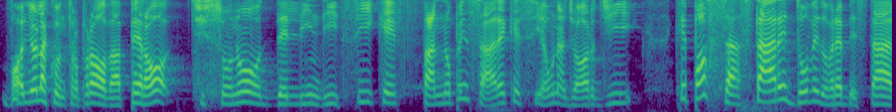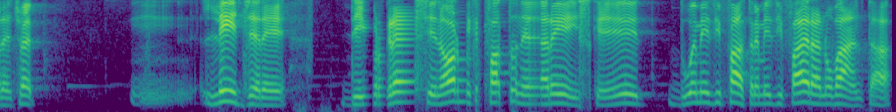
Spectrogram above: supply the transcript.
Voglio la controprova, però ci sono degli indizi che fanno pensare che sia una Giorgi che possa stare dove dovrebbe stare, cioè mh, mm, leggere dei progressi enormi che ha fatto nella race, che due mesi fa, tre mesi fa era 90,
